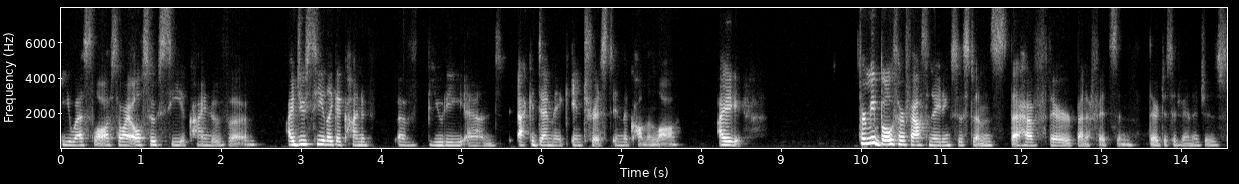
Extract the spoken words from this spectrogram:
US law so I also see a kind of uh, I do see like a kind of of beauty and academic interest in the common law I for me, both are fascinating systems that have their benefits and their disadvantages.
